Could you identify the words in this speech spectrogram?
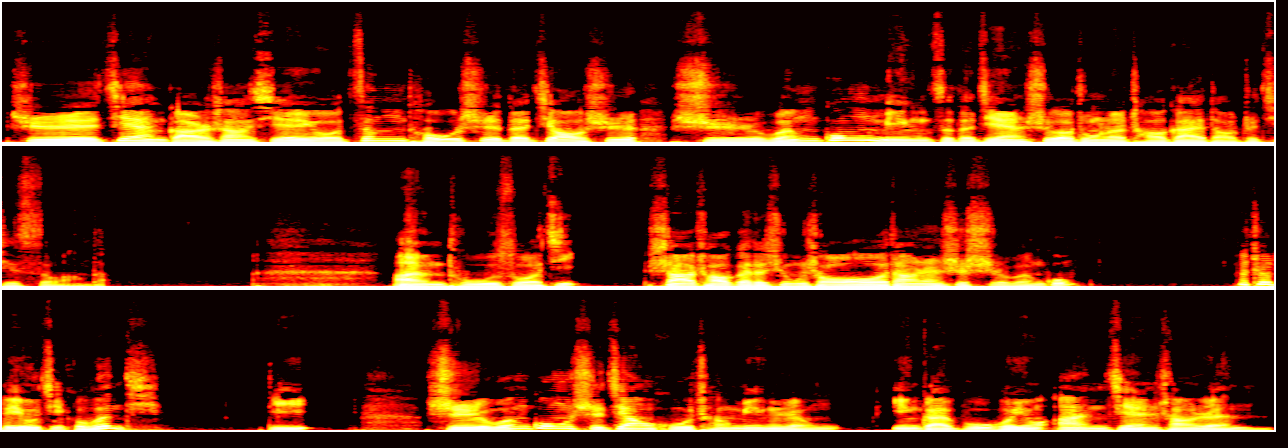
是箭杆上写有曾头市的教师史文恭名字的箭射中了晁盖，导致其死亡的。按图所记，杀晁盖的凶手当然是史文恭。那这里有几个问题：第一，史文恭是江湖成名人物，应该不会用暗箭伤人，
